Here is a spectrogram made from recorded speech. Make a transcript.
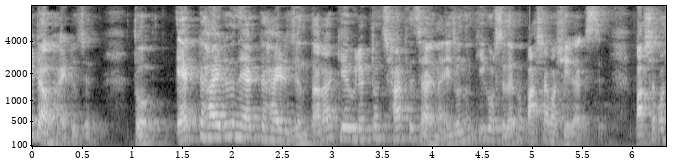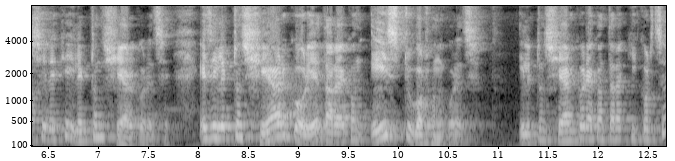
এটাও হাইড্রোজেন। তো একটা হাইড্রোজেন একটা হাইড্রোজেন, তারা কেউ ইলেকট্রন ছাড়তে চায় না এই জন্য কি করছে? দেখো পাশাপাশি রাখছে। পাশাপাশি রেখে ইলেকট্রন শেয়ার করেছে। এই যে ইলেকট্রন শেয়ার করে তারা এখন এইচ টু গঠন করেছে। ইলেকট্রন শেয়ার করে এখন তারা কি করছে?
